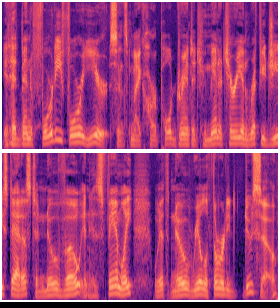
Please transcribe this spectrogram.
It had been 44 years since Mike Harpold granted humanitarian refugee status to Novo and his family, with no real authority to do so.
